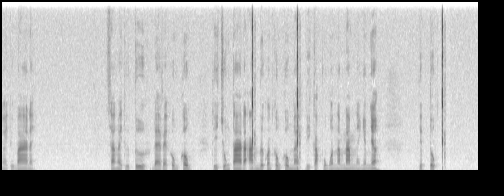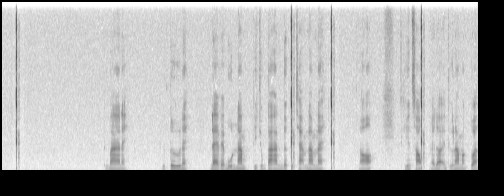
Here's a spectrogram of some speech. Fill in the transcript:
Ngày thứ ba này sang ngày thứ tư đề về 00 thì chúng ta đã ăn được con 00 này. Đi cặp cùng con 55 này, anh em nhé. Tiếp tục. Thứ ba này, thứ tư này đề về 45 thì chúng ta ăn được cái chạm 5 này. Đó, khiên xong để đợi thứ năm bằng tuần.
